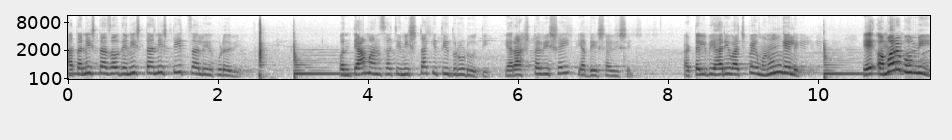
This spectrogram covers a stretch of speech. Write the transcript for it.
आता निष्ठा जाऊ दे निष्ठा निष्ठीच चालू आहे पुढे पण त्या माणसाची निष्ठा किती दृढ होती या राष्ट्राविषयी या देशाविषयी. अटल बिहारी वाजपेयी म्हणून गेले. हे अमरभूमी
